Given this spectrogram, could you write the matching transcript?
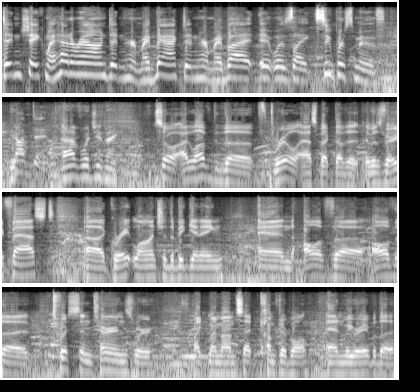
Didn't shake my head around, didn't hurt my back, didn't hurt my butt. It was like super smooth. Loved it. Ev, what'd you think? So I loved the thrill aspect of it. It was very fast, uh, great launch at the beginning, and all of the all of the twists and turns were, like my mom said, comfortable, and we were able to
